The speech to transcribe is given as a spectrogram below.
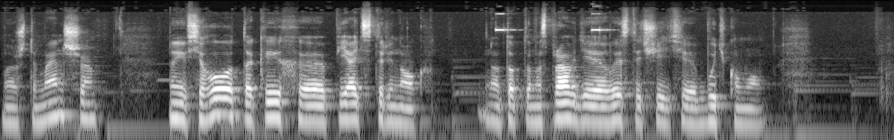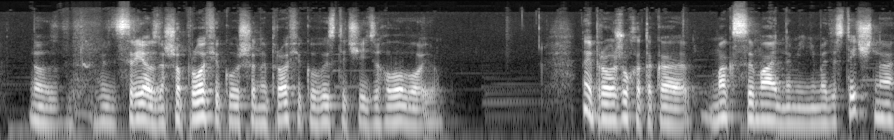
можете менше. Ну і всього таких 5 сторінок. Ну, тобто, насправді вистачить будь-кому. Ну, серйозно, що профіку, що не профіку, вистачить з головою. Ну і провожуха така максимально мінімалістична.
